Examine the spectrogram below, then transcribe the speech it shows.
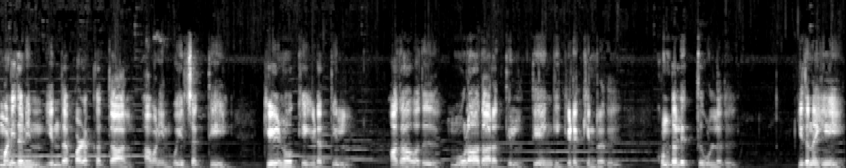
மனிதனின் இந்த பழக்கத்தால் அவனின் உயிர் சக்தி கீழ்நோக்கிய இடத்தில் அதாவது மூலாதாரத்தில் தேங்கி கிடக்கின்றது குண்டலித்து உள்ளது. இதனையே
